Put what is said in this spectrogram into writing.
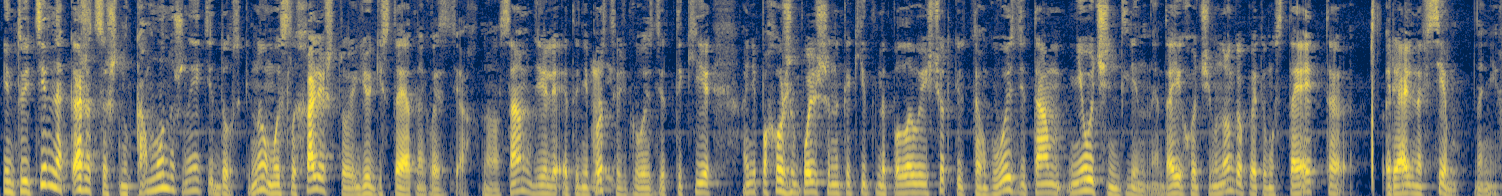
Интуитивно кажется, что ну кому нужны эти доски? Ну, мы слыхали, что йоги стоят на гвоздях, но на самом деле это не просто mm-hmm. гвозди, это такие, они похожи больше на какие-то на половые щетки, там гвозди там не очень длинные, да, их очень много, поэтому стоять-то реально всем на них.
